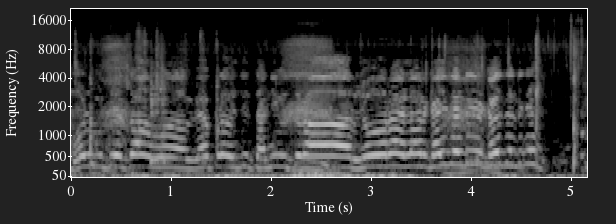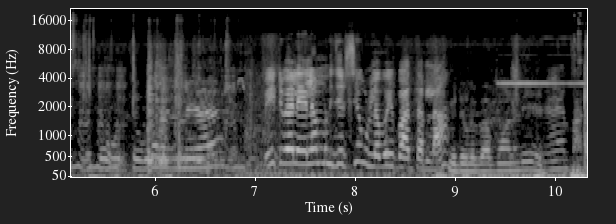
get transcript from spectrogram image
மூணு முட்டியை தான் வேப்பில வச்சு தண்ணி ஊற்றுறார் ஜோரா எல்லாரும் கை தட்டுங்க கை தட்டுங்க. வீட்டு வேலையெல்லாம் முடிஞ்சிருச்சு உள்ள போய் பாத்திரலாம். வீட்டுக்குள்ள பாத்திரலாம்.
